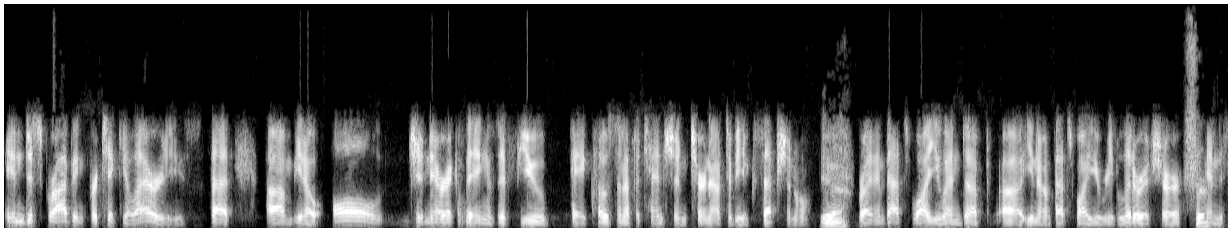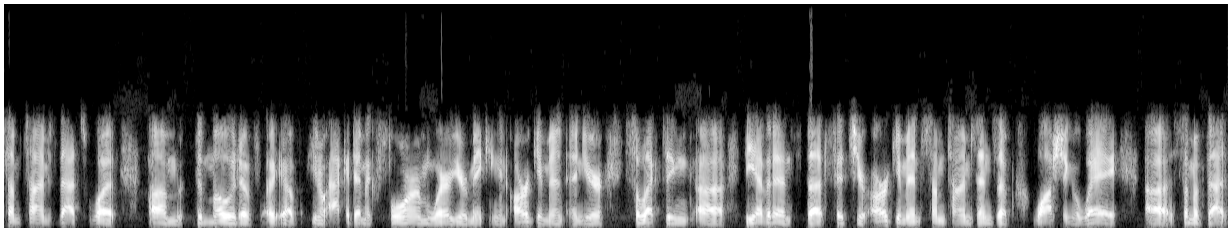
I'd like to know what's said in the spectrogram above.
in describing particularities that um, you know all generic things if you pay close enough attention turn out to be exceptional. Yeah. Right. And that's why you end up, uh, you know, that's why you read literature. Sure. And sometimes that's what um, the mode of, uh, of, you know, academic form where you're making an argument and you're selecting uh, the evidence that fits your argument sometimes ends up washing away uh, some of that.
